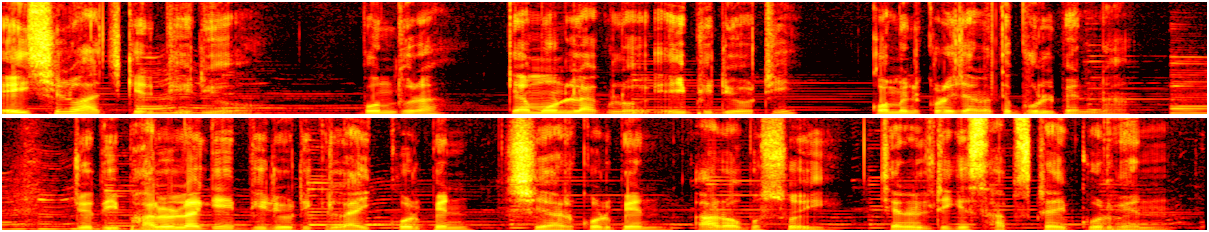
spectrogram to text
এই ছিল আজকের ভিডিও। বন্ধুরা, কেমন লাগল এই ভিডিওটি? কমেন্ট করে জানাতে ভুলবেন না। যদি ভালো লাগে, ভিডিওটিকে লাইক করবেন, শেয়ার করবেন, আর অবশ্যই চ্যানেলটিকে সাবস্ক্রাইব করবেন।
